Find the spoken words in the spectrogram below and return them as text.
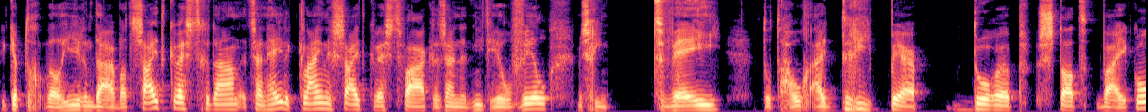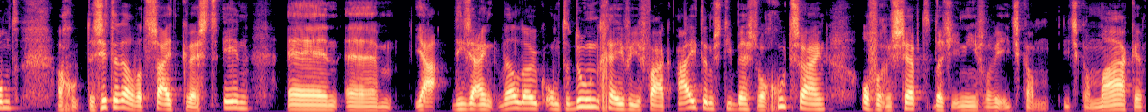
ik heb toch wel hier en daar wat sidequests gedaan. Het zijn hele kleine sidequests vaak. Er zijn het niet heel veel. Misschien twee tot hooguit drie per dorp, stad waar je komt. Maar goed, er zitten wel wat sidequests in. En um, ja, die zijn wel leuk om te doen. Geven je vaak items die best wel goed zijn. Of een recept dat je in ieder geval weer iets kan, iets kan maken.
